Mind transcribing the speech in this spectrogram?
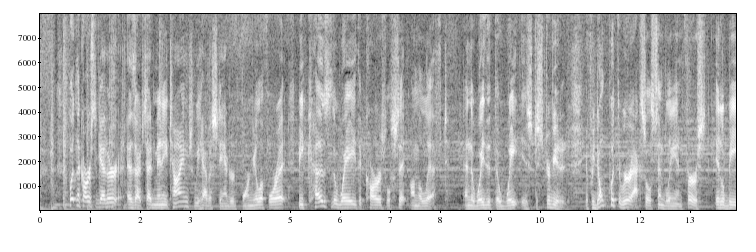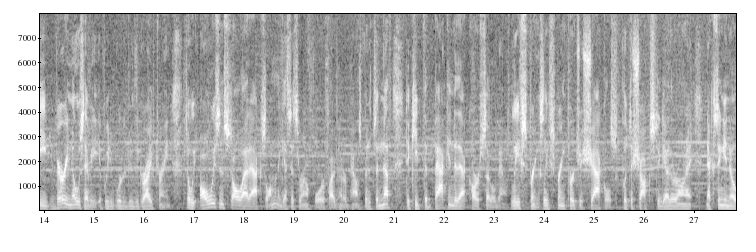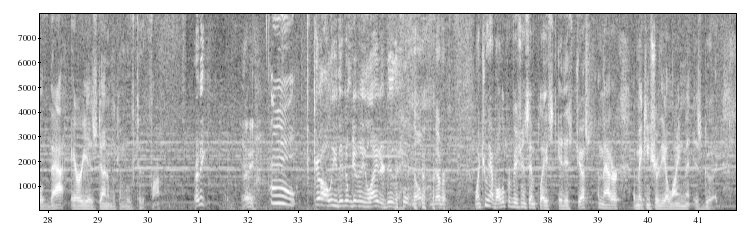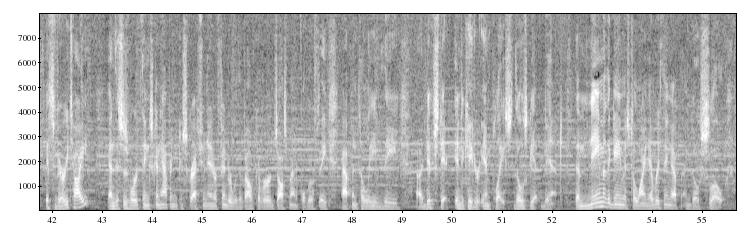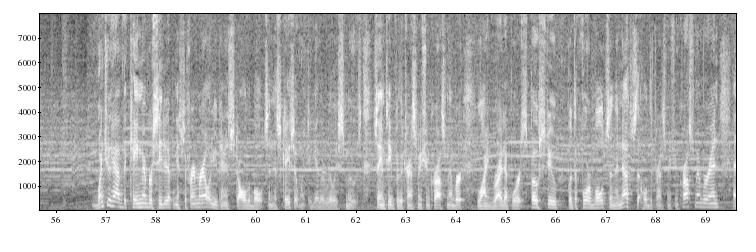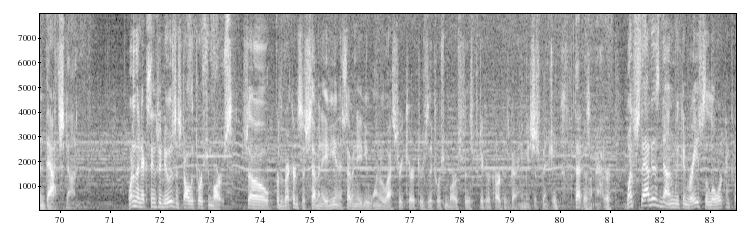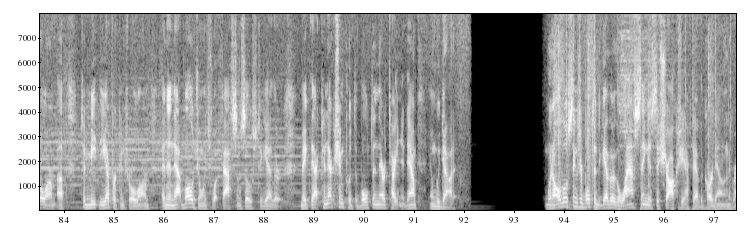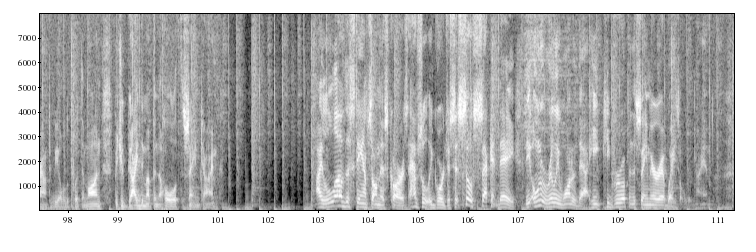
Putting the cars together, as I've said many times, we have a standard formula for it. Because the way the cars will sit on the lift and the way that the weight is distributed, if we don't put the rear axle assembly in first, it'll be very nose heavy if we were to do the drivetrain. So we always install that axle. I'm gonna guess it's around four or 500 pounds, but it's enough to keep the back end of that car settled down. Leaf springs, leaf spring purchase, shackles, put the shocks together on it. Next thing you know, that area is done and we can move to the front. Ready? Ready. Ooh, golly, they don't get any lighter, do they? nope, never. Once you have all the provisions in place, it is just a matter of making sure the alignment is good. It's very tight, and this is where things can happen. You can scratch an inner fender with a valve cover or exhaust manifold, or if they happen to leave the uh, dipstick indicator in place, those get bent. The name of the game is to line everything up and go slow. Once you have the K-member seated up against the frame rail, you can install the bolts. In this case, it went together really smooth. Same thing for the transmission cross member, lined right up where it's supposed to. Put the four bolts and the nuts that hold the transmission cross member in, and that's done. One of the next things we do is install the torsion bars. So for the record, it's a 780 and a 781 are the last three characters of the torsion bars for this particular car because it's got Hemi suspension, but that doesn't matter. Once that is done, we can raise the lower control arm up to meet the upper control arm, and then that ball joint's what fastens those together. Make that connection, put the bolt in there, tighten it down, and we got it. When all those things are bolted together, the last thing is the shocks. You have to have the car down on the ground to be able to put them on, but you guide them up in the hole at the same time. I love the stamps on this car. It's absolutely gorgeous. It's so second day. The owner really wanted that. He, he grew up in the same era. Well, he's older than I am.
